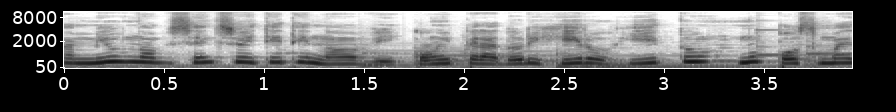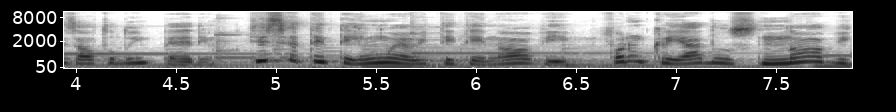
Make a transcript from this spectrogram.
a 1989, com o imperador Hirohito no posto mais alto do império. De 71 a 89, foram criados nove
